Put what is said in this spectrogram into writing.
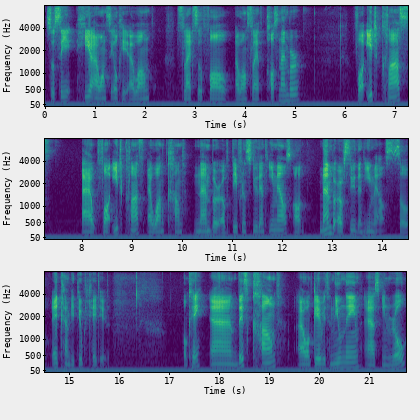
so see here I want to say okay, I want select so for I want select course number. For each class, I for each class I want count number of different student emails or number of student emails. So it can be duplicated. Okay, and this count I will give it a new name as enroll.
